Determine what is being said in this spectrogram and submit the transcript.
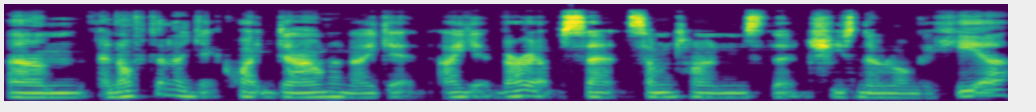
Um, and often I get quite down and I get I get very upset sometimes that she's no longer here.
